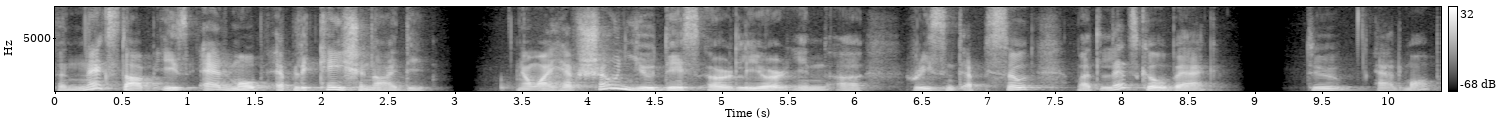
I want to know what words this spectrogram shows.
the next step is AdMob application ID. Now I have shown you this earlier in a recent episode, but let's go back to AdMob.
